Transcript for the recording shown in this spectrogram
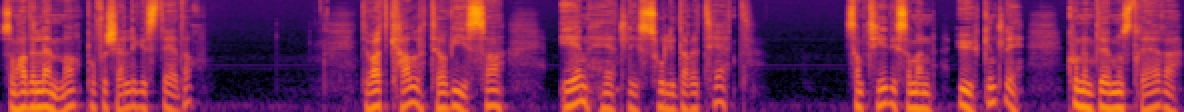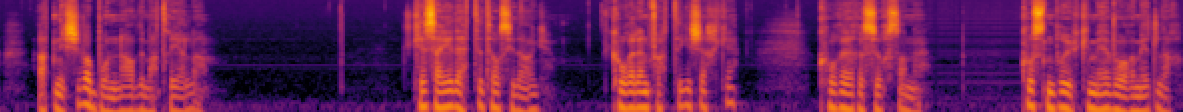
som hadde lemmer på forskjellige steder. Det var et kall til å vise enhetlig solidaritet, samtidig som en ukentlig kunne demonstrere at en ikke var bundet av det materielle. Hva sier dette til oss i dag? Hvor er den fattige kirke? Hvor er ressursene? Hvordan bruker vi våre midler?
